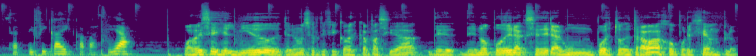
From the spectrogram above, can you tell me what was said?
certifica discapacidad. O a veces el miedo de tener un certificado de discapacidad, de, no poder acceder a algún puesto de trabajo, por ejemplo.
